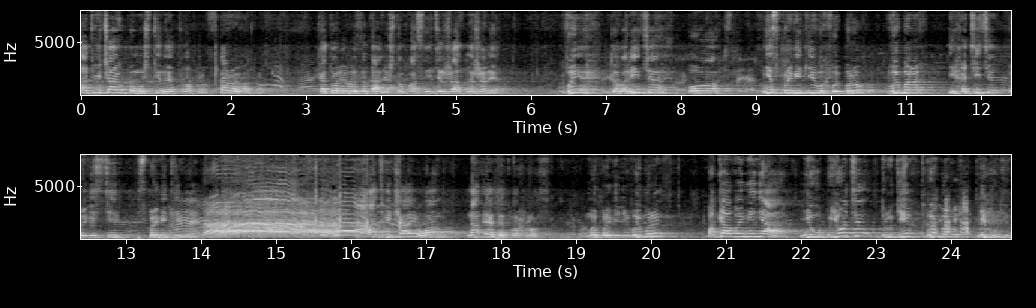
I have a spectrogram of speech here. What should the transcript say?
Отвечаю по-мужски на этот вопрос. Второй вопрос, который вы задали, чтобы вас не держать на жаре. Вы говорите о несправедливых выборах, выборах и хотите провести справедливые. Отвечаю вам на этот вопрос мы провели выборы. Пока вы меня не убьете, других выборов не будет.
